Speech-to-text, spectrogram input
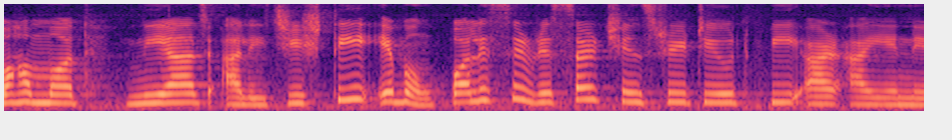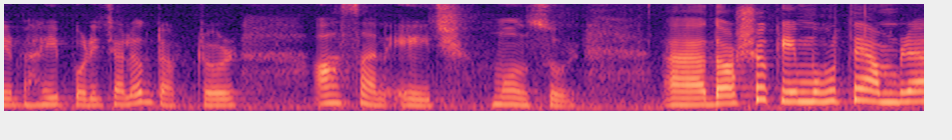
মোহাম্মদ নিয়াজ আলী চিস্তি এবং পলিসি রিসার্চ ইনস্টিটিউট পিআরআই এর নির্বাহী পরিচালক ডক্টর আহসান এইচ মনসুর। দর্শক, এই মুহূর্তে আমরা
